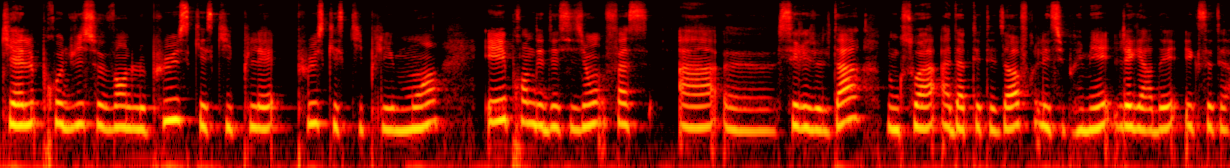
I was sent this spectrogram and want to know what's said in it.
quels produits se vendent le plus, qu'est-ce qui plaît plus, qu'est-ce qui plaît moins, et prendre des décisions face à euh, ces résultats. Donc soit adapter tes offres, les supprimer, les garder, etc.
